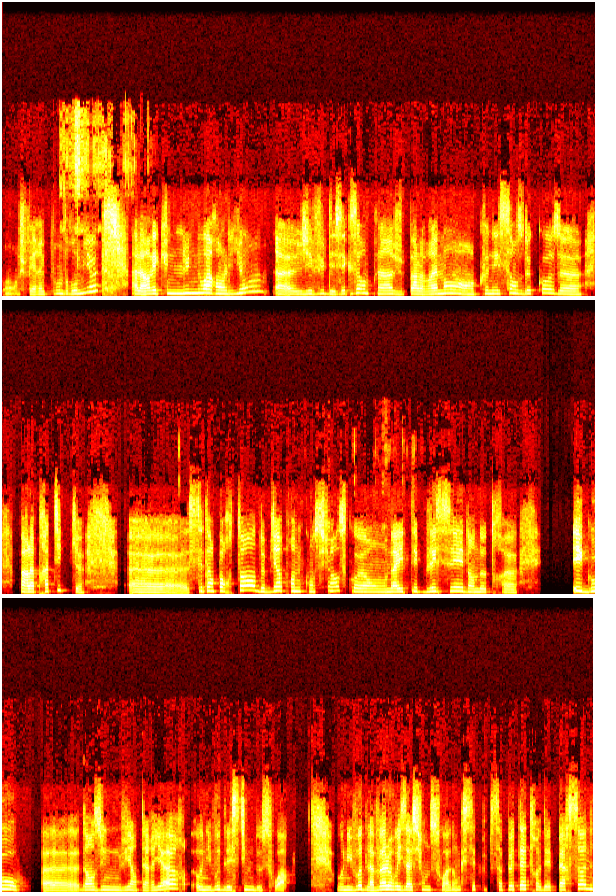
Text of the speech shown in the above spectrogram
Bon, je vais répondre au mieux. Alors, avec une lune noire en lion, euh, j'ai vu des exemples. Hein. je parle vraiment en connaissance de cause euh, par la pratique. c'est important de bien prendre conscience qu'on a été blessé dans notre ego euh, dans une vie antérieure au niveau de l'estime de soi au niveau de la valorisation de soi. Donc, ça peut être des personnes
